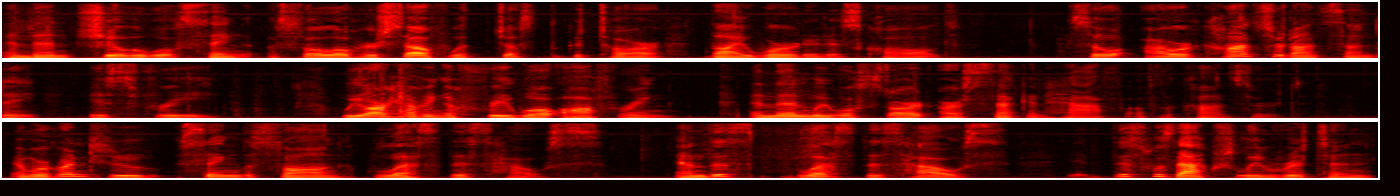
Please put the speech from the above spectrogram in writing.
And then Sheila will sing a solo herself with just the guitar, Thy Word it is called. So our concert on Sunday is free. We are having a free will offering. And then we will start our second half of the concert. And we're going to sing the song Bless This House. And this Bless This House, this was actually written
